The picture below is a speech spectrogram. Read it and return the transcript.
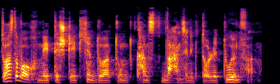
Du hast aber auch nette Städtchen dort und kannst wahnsinnig tolle Touren fahren.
